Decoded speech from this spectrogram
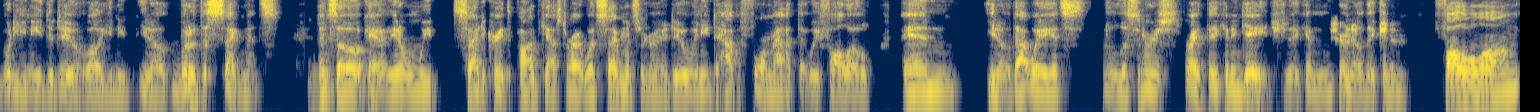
what do you need to do? Well, you need, you know, what are the segments? Mm-hmm. And so, okay, you know, when we decide to create the podcast, all right, what segments are going to do? We need to have a format that we follow. And, you know, that way it's the listeners, right? They can engage. They can, sure. you know, they can sure. follow along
